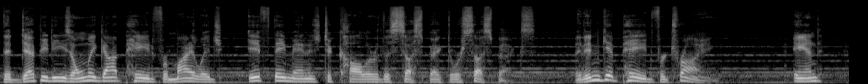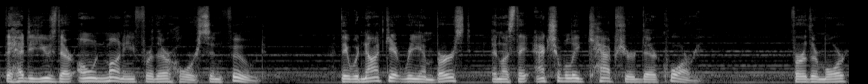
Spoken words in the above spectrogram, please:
the deputies only got paid for mileage if they managed to collar the suspect or suspects. They didn't get paid for trying. And they had to use their own money for their horse and food. They would not get reimbursed unless they actually captured their quarry. Furthermore,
